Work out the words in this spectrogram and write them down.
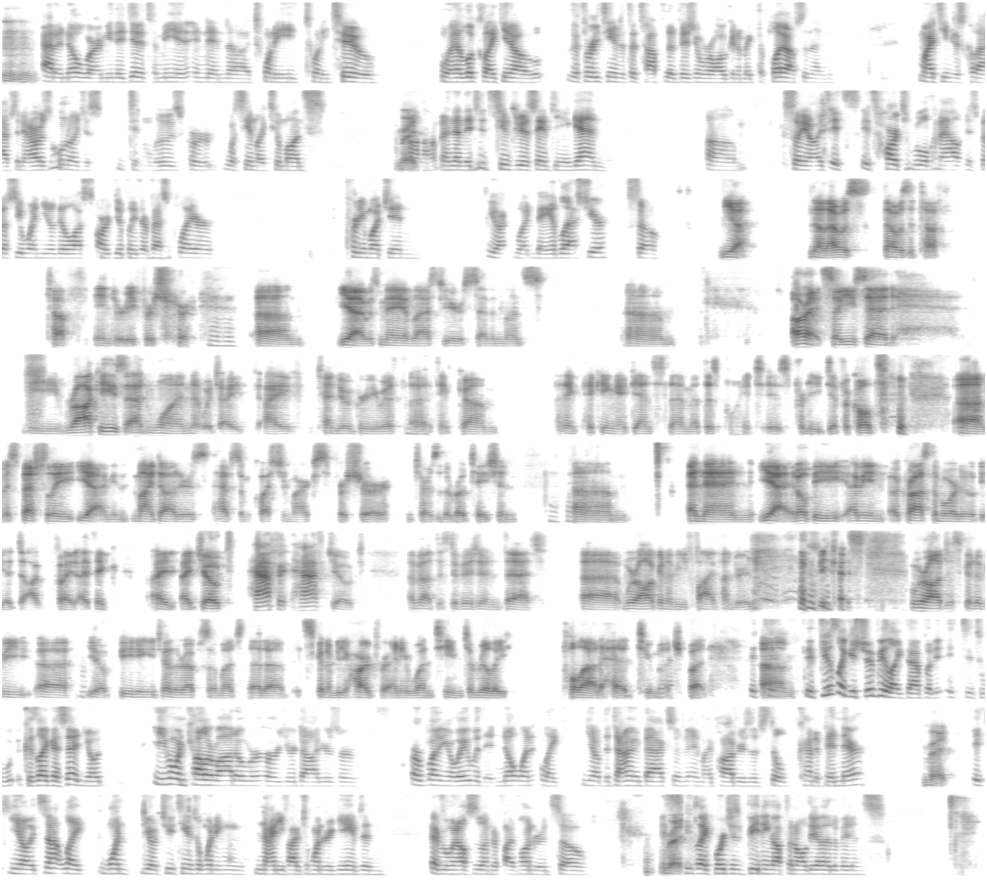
hmm out of nowhere. I mean, they did it to me in in, in uh, 2022 when it looked like you know the three teams at the top of the division were all going to make the playoffs, and then my team just collapsed, and Arizona just didn't lose for what seemed like two months. Right. Um, and then they did seem to do the same thing again. Um, so you know it's it's it's hard to rule them out, especially when you know they lost arguably their best player, pretty much in you know what May of last year. So Yeah. No, that was that was a tough, tough injury for sure. mhm. Um, yeah, it was May of last year, seven months. Um, all right, so you said the Rockies at one, which I I tend to agree with. I think um, I think picking against them at this point is pretty difficult, um, especially yeah. I mean, my Dodgers have some question marks for sure in terms of the rotation. Mhm. Um, and then yeah, it'll be. I mean, across the board, it'll be a dogfight. I think I I joked half half joked about this division that uh, we're all going to be 500 because we're all just going to be uh, you know beating each other up so much that uh, it's going to be hard for any one team to really pull out ahead too much. But It, it- Um, it, feels like it should be like that, but it, it's because, like I said, you know, even when Colorado or, or your Dodgers are are running away with it, no one like you know the Diamondbacks and, and my Padres have still kind of been there. right, It's you know it's not like one you know two teams are winning ninety five to hundred games and everyone else is under five hundred. So it Right. seems like we're just beating up in all the other divisions.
